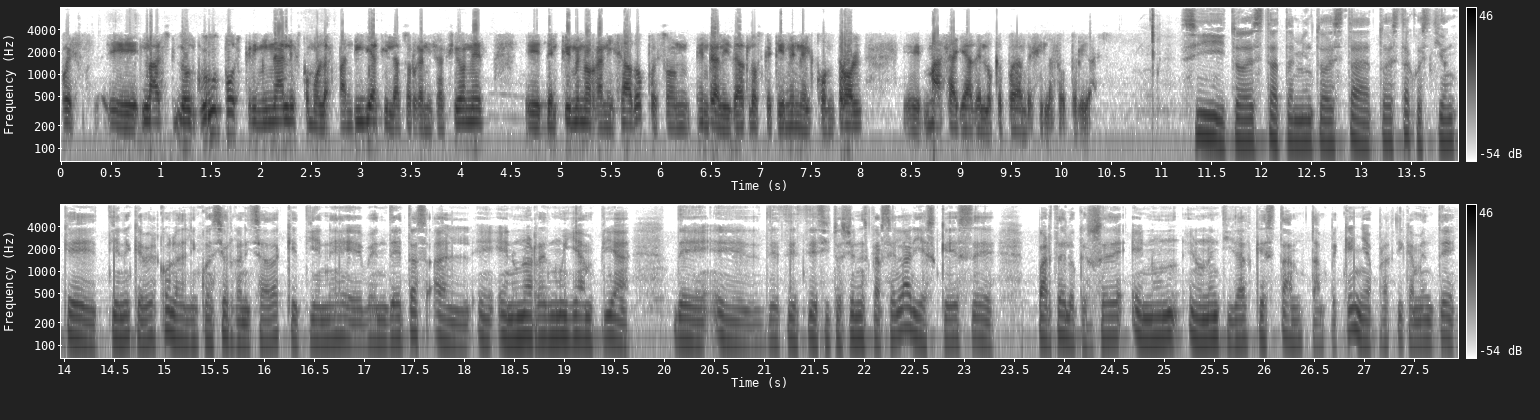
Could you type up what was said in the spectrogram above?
pues eh, las, los grupos criminales como las pandillas y las organizaciones eh, del crimen organizado, pues son en realidad los que tienen el control eh, más allá de lo que puedan decir las autoridades. Sí, toda esta también toda esta toda esta cuestión que tiene que ver con la delincuencia organizada que tiene vendetas al, eh, en una red muy amplia de, eh, de situaciones carcelarias que es eh, parte de lo que sucede en un en una entidad que es tan tan pequeña prácticamente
